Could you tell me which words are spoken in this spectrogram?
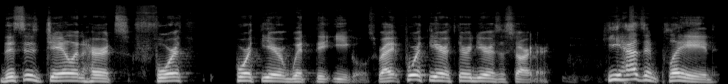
this is Jalen Hurts' fourth fourth year with the Eagles, right? Fourth year, third year as a starter. He hasn't played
